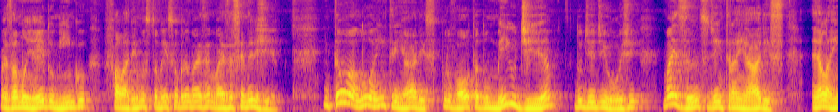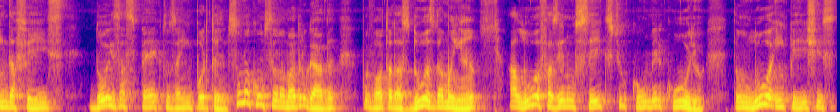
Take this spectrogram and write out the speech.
mas amanhã e domingo falaremos também sobre mais, mais essa energia. Então a Lua entra em Ares por volta do meio-dia do dia de hoje, mas antes de entrar em Ares, ela ainda fez dois aspectos aí importantes. Uma aconteceu na madrugada, por volta das duas da manhã, a Lua fazendo um sextil com Mercúrio. Então, Lua em Peixes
